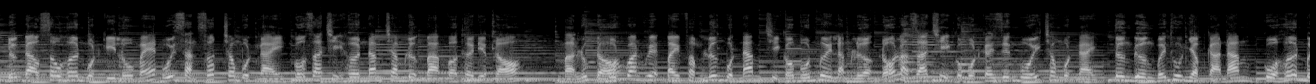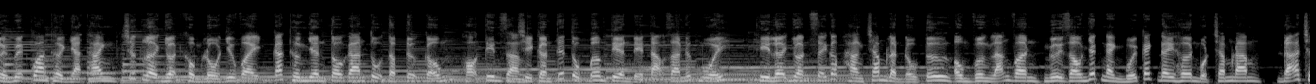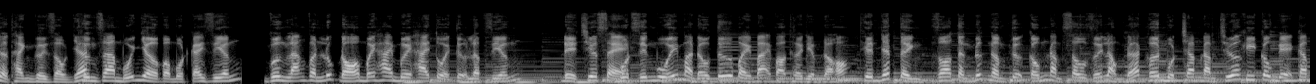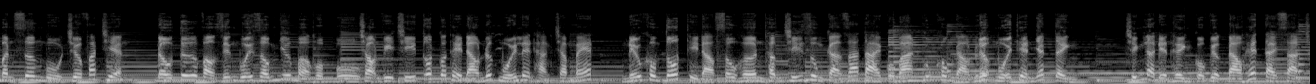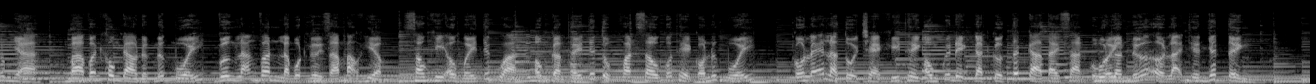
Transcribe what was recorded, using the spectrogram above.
Được đào sâu hơn 1 km, muối sản xuất trong một ngày có giá trị hơn 500 lượng bạc vào thời điểm đó mà lúc đó một quan huyện bày phẩm lương một năm chỉ có 45 lượng, đó là giá trị của một cái giếng muối trong một ngày, tương đương với thu nhập cả năm của hơn 10 huyện quan thời nhà Thanh. Trước lợi nhuận khổng lồ như vậy, các thương nhân to gan tụ tập tự cống, họ tin rằng chỉ cần tiếp tục bơm tiền để tạo ra nước muối thì lợi nhuận sẽ gấp hàng trăm lần đầu tư. Ông Vương Lãng Vân, người giàu nhất ngành muối cách đây hơn 100 năm, đã trở thành người giàu nhất, thương ra muối nhờ vào một cái giếng. Vương Lãng Vân lúc đó mới 22 tuổi tự lập giếng, để chia sẻ một giếng muối mà đầu tư bày bại vào thời điểm đó, Thiên Nhất Tình do tầng nước ngầm tự cống nằm sâu dưới lòng đất hơn 100 năm trước khi công nghệ carbon sương mù chưa phát triển, đầu tư vào giếng muối giống như mở hộp bù, chọn vị trí tốt có thể đào nước muối lên hàng trăm mét. Nếu không tốt thì đào sâu hơn, thậm chí dùng cả gia tài của bạn cũng không đào được. Nước muối Thiên Nhất Tình chính là điển hình của việc đào hết tài sản trong nhà mà vẫn không đào được nước muối. Vương Lãng Vân là một người dám mạo hiểm. Sau khi ông ấy tiếp quản, ông cảm thấy tiếp tục khoan sâu có thể có nước muối. Có lẽ là tuổi trẻ khí thịnh, ông quyết định đặt cược tất cả tài sản của một mình. lần nữa ở lại Thiên Nhất Tình.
